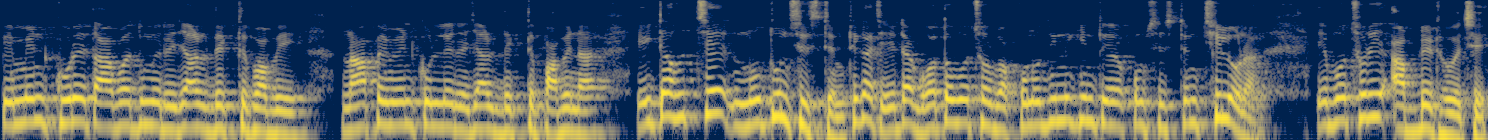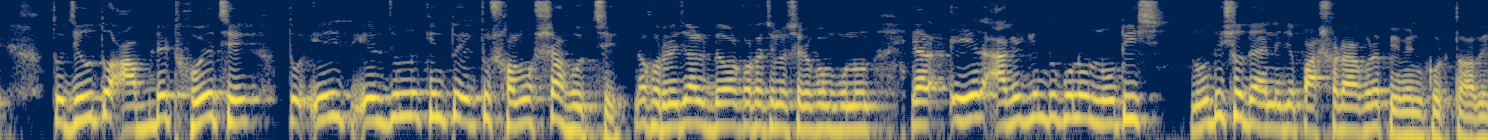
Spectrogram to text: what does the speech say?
পেমেন্ট করে তারপর তুমি রেজাল্ট দেখতে পাবে। না পেমেন্ট করলে রেজাল্ট দেখতে পাবে না। এইটা হচ্ছে নতুন সিস্টেম ঠিক আছে? এটা গত বছর বা কোনো দিনই কিন্তু এরকম সিস্টেম ছিল না। এবছরই আপডেট হয়েছে। তো যেহেতু আপডেট হয়েছে, তো এই, এর জন্য কিন্তু একটু সমস্যা হচ্ছে। দেখো রেজাল্ট দেওয়ার কথা ছিল সেরকম কোনো, এর এর আগে কিন্তু কোনো নোটিশ নোটিশও দেয়নি যে পাঁচশো টাকা করে পেমেন্ট করতে হবে।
